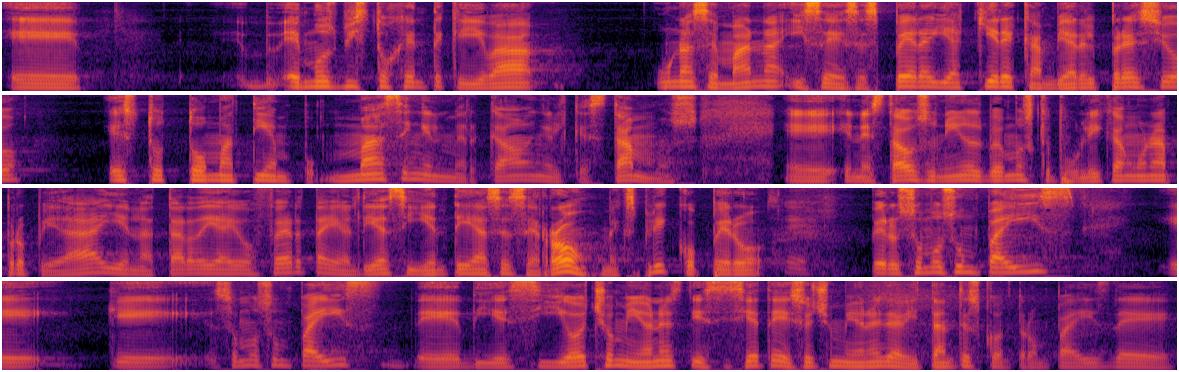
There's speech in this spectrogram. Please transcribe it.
hemos visto gente que lleva una semana y se desespera y ya quiere cambiar el precio esto toma tiempo, más en el mercado en el que estamos. Eh, en Estados Unidos vemos que publican una propiedad y en la tarde ya hay oferta y al día siguiente ya se cerró, me explico, pero, pero somos un país eh, que somos un país de 18 millones, 17, 18 millones de habitantes contra un país de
